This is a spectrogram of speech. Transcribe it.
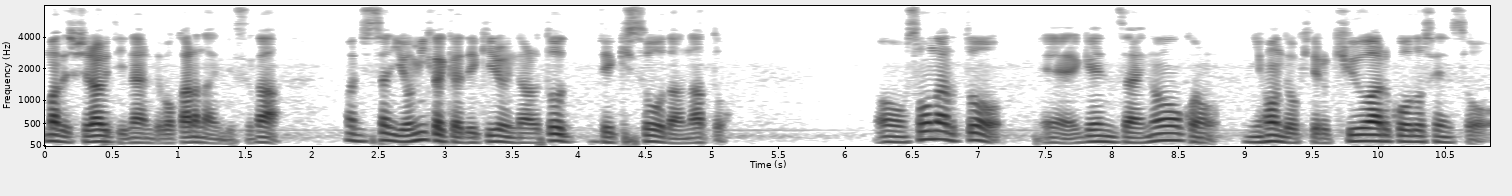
まで調べていないのでわからないんですが、まあ、実際に読み書きができるようになるとできそうだなと。そうなると、えー、現在のこの日本で起きている QR コード戦争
